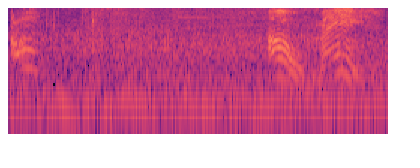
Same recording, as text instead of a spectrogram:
Oh! Oh, man!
